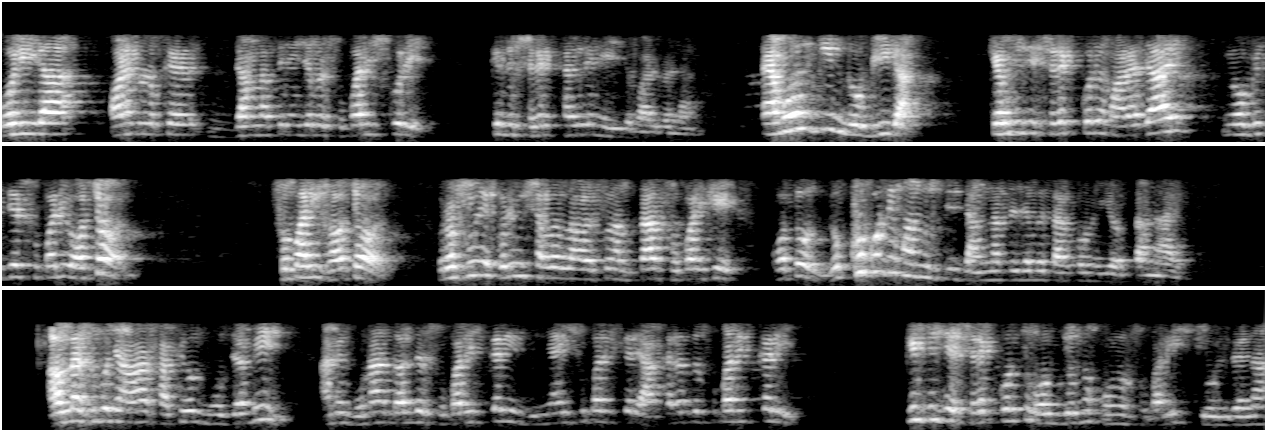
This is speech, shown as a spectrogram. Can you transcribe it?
ওলিরা অনেক লোককে জান্নাতে নিয়ে যাবে সুপারিশ করে, কিন্তু সিলেক খাইলে নিয়ে যেতে পারবে না। এমনকি নবীরা, কেউ যদি সিলেক্ট করে মারা যায়, নবীদের সুপারিশ অচল। সুপারিশ অচল। রসুল করিম সাল্লাম তার সুপারিশে কত লক্ষ কোটি মানুষ যে জান্নাতে যাবে, তার কোনো ইয়ত্তা নাই। আল্লাহ শুভ যে আমার সাথীউল মুজাবিন আমি গুণাগারদের সুপারিশকারী, দুনিয়ায় সুপারিশকারী আখারাতের সুপারিশকারী। কিন্তু যে সেরেক করছে, ওর জন্য কোনো সুপারিশ চলবে না।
